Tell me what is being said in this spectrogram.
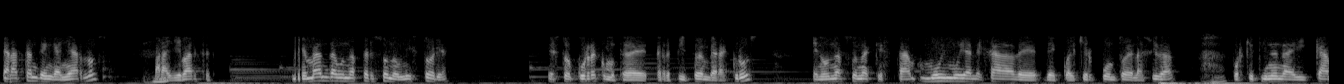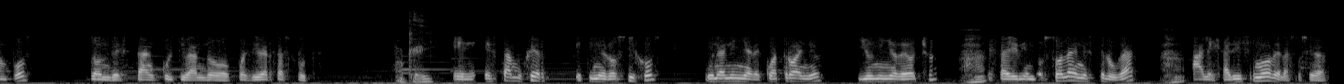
Tratan de engañarlos para llevárselo. Me manda una persona una historia. Esto ocurre, como te, te repito, en Veracruz, en una zona que está muy, muy alejada de, de cualquier punto de la ciudad, Ajá. porque tienen ahí campos donde están cultivando pues diversas frutas. Ok. Eh, esta mujer, que tiene dos hijos, una niña de cuatro años y un niño de ocho, Ajá. está viviendo sola en este lugar, Ajá. alejadísimo de la sociedad,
